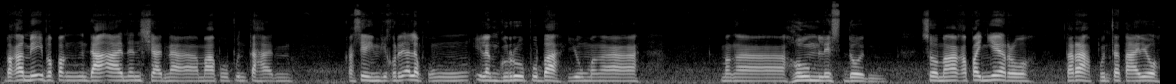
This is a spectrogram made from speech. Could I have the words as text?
baka may iba pang daanan siya na mapupuntahan kasi hindi ko rin alam kung ilang grupo ba yung mga mga homeless doon. So mga kapanyero, tara punta tayo.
